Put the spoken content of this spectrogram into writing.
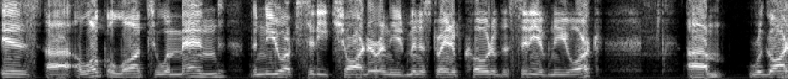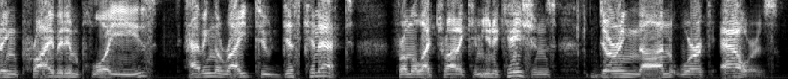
is uh, a local law to amend the New York City Charter and the Administrative Code of the City of New York um, regarding private employees having the right to disconnect from electronic communications during non work hours.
